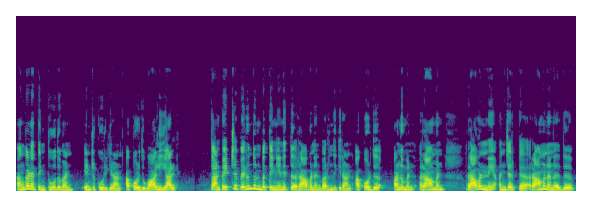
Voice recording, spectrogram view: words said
அங்கனத்தின் தூதுவன் என்று கூறுகிறான். அப்பொழுது வாலியால் தான் பெற்ற பெருந்துன்பத்தை நினைத்து ராவணன் வருந்துகிறான். அப்பொழுது அனுமன் ராமன் ராவணனை அஞ்சற்க. ராவணனது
